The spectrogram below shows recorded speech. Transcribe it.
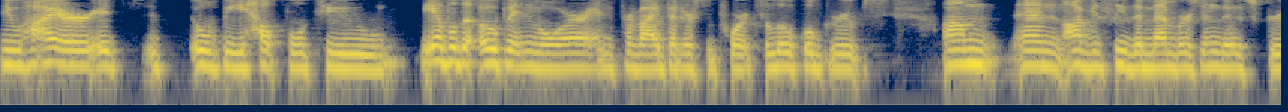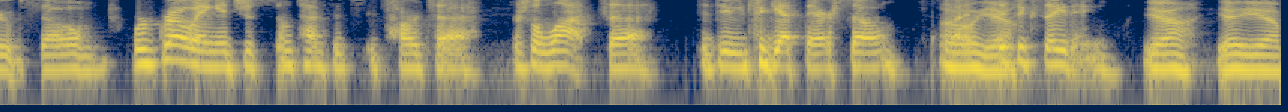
new hire, it's, it will be helpful to be able to open more and provide better support to local groups. Um, and obviously the members in those groups. So we're growing. It just sometimes it's, it's hard to, there's a lot to, to do to get there. So oh, yeah. it's exciting. Yeah. Yeah. Yeah.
